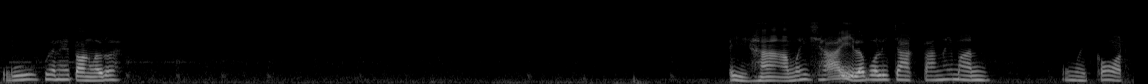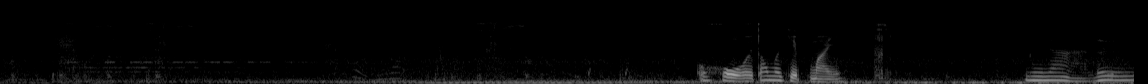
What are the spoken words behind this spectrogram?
โอ้เพื่อนให้ตังค์แล้วด้วย ไอ้หาไม่ใช่แล้วบริจาคตังค์ให้มัน โอ้ my god โอ้โห ต้องมาเก็บใหม่ มีหน้าเลย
